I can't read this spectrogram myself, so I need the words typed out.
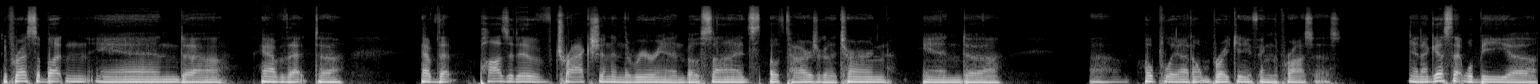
to press a button and uh, have that uh, have that positive traction in the rear end, both sides, both tires are going to turn, and uh, uh, hopefully I don't break anything in the process. And I guess that will be uh,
